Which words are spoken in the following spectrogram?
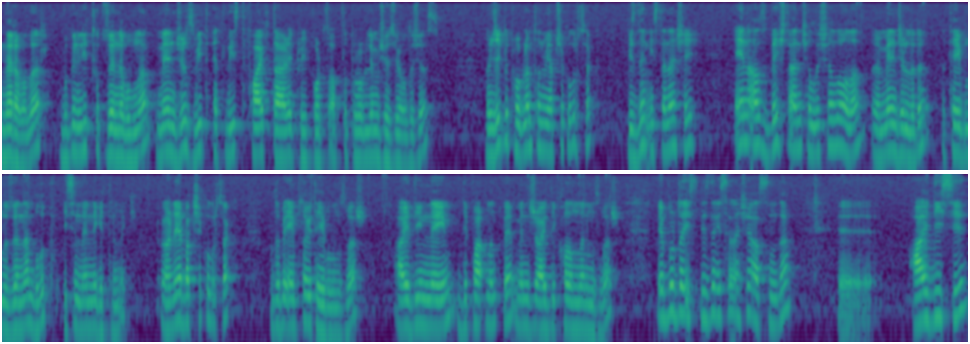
Merhabalar. Bugün LeetCode üzerine bulunan Managers with at least 5 direct reports adlı problemi çözüyor olacağız. Öncelikle problem tanımı yapacak olursak bizden istenen şey en az 5 tane çalışanı olan e, managerları table üzerinden bulup isimlerine getirmek. Örneğe bakacak olursak burada bir employee table'ımız var. ID, name, department ve manager ID kolonlarımız var. Ve burada bizden istenen şey aslında e, ID'si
